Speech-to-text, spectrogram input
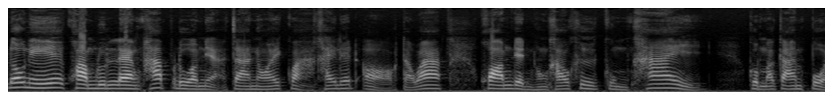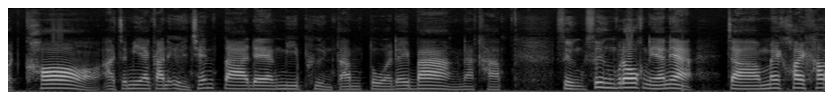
โรคนี้ความรุนแรงภาพรวมเนี่ยจะน้อยกว่าไข้เลือดออก แต่ว่าความเด่นของเขาคือกลุ่มไข้ กลุ่มอาการปวดข้อ อาจจะมีอาการอื่น เช่น ตาแดงมีผื่นตามตัวได้บ้างนะครับ ซึ่งซึ่งโรคเนี้ยเนี่ยจะไม่ค่อยเข้า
